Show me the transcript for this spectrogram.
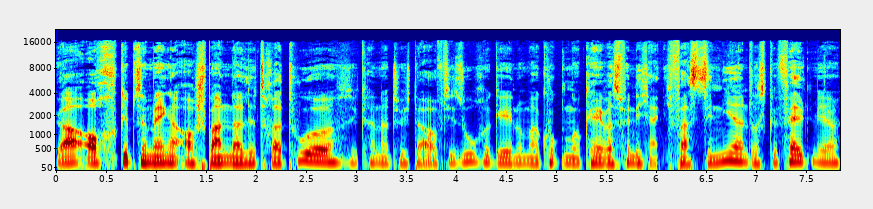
Ja, auch gibt es eine Menge auch spannender Literatur. Sie kann natürlich da auf die Suche gehen und mal gucken, okay, was finde ich eigentlich faszinierend, was gefällt mir,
